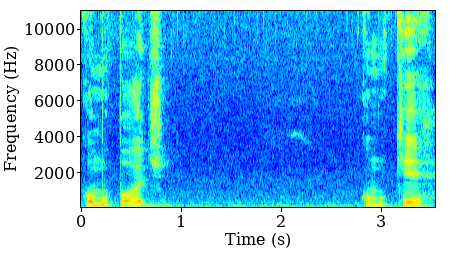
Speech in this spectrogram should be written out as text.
como pode, como quer,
